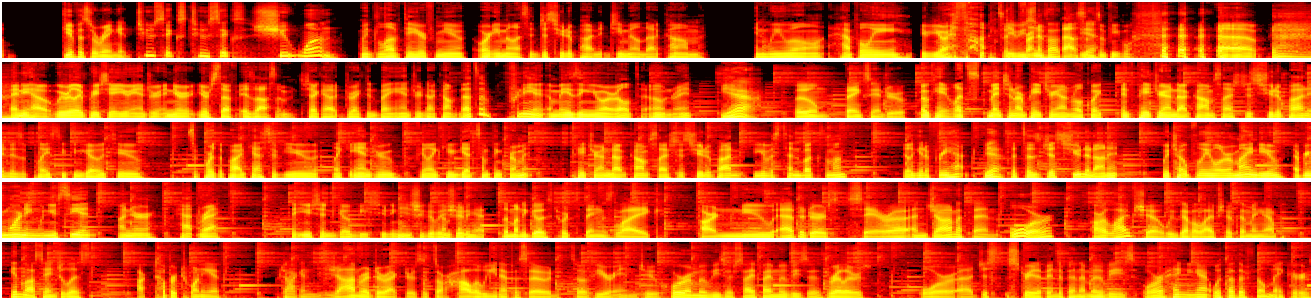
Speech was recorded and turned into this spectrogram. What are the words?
give us a ring at 2626 shoot one. We'd love to hear from you or email us at justshootitpod at gmail.com. And we will happily give you our thoughts Give in front of thoughts, thousands yeah. of people. Uh, anyhow, we really appreciate you, Andrew, and your, your stuff is awesome. Check out directedbyandrew.com. That's a pretty amazing URL to own, right? yeah. Boom. Thanks, Andrew. Okay, let's mention our Patreon real quick. It's patreon.com slash just shoot a pod. It is a place you can go to support the podcast if you, like Andrew, feel like you get something from it. Patreon.com slash just shoot a pod. If you give us 10 bucks a month, you'll get a free hat Yeah. that says just shoot it on it, which hopefully will remind you every morning when you see it on your hat rack that you should go be shooting. You should go be something. shooting it. The money goes towards things like our new editors, Sarah and Jonathan, or our live show. We've got a live show coming up in Los Angeles, October 20th. We're talking genre directors. It's our Halloween episode. So if you're into horror movies or sci fi movies or thrillers, or uh, just straight up independent movies, or hanging out with other filmmakers,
